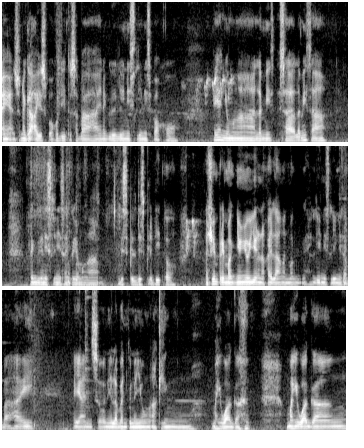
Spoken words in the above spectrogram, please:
Ayan, so nag-aayos po ako dito sa bahay, naglilinis-linis po ako. Ayan, yung mga lamis sa lamisa, naglinis-linisan ko yung mga display-display dito. At syempre, mag New Year na kailangan maglinis-linis sa bahay. Ayan, so nilaban ko na yung aking mahiwagang mahiwagang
